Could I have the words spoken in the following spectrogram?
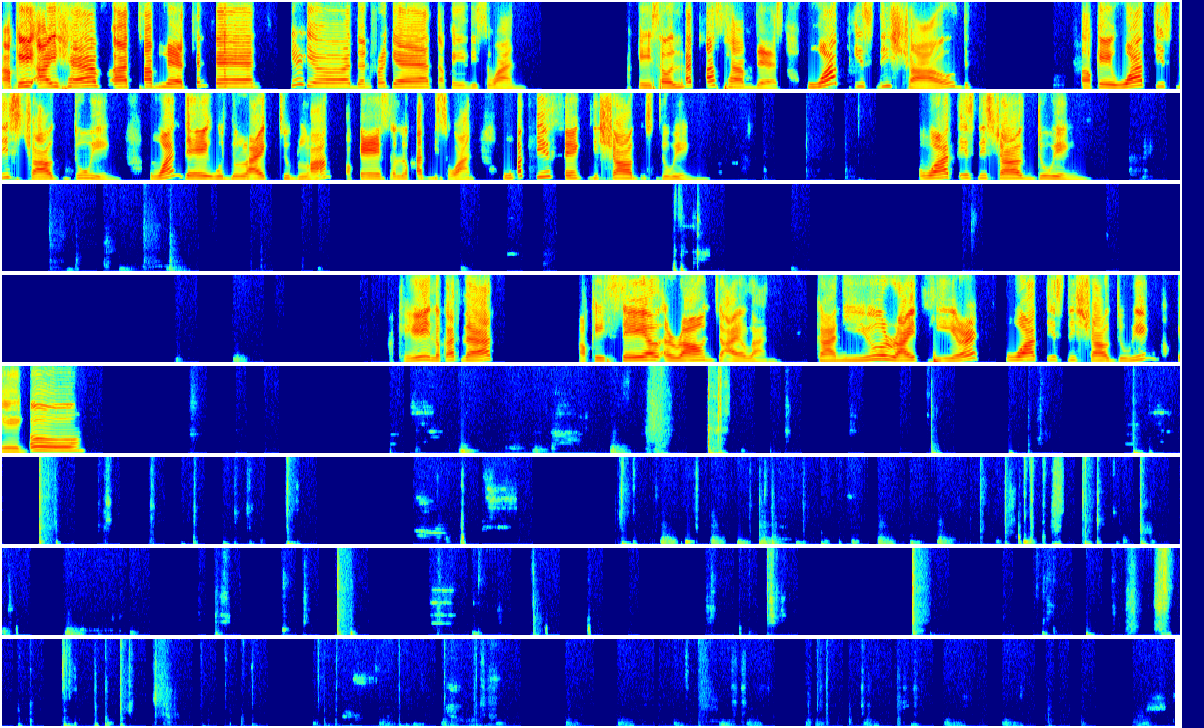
Okay, I have a tablet. Ken Ken. Period. Don't forget. Okay, this one. Okay, so let us have this. What is this child? Okay, what is this child doing? One day, would you like to blank? Okay, so look at this one. What do you think this child is doing? What is this child doing? Okay, look at that. Okay, sail around the island. Can you write here? What is this child doing? Okay, go.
